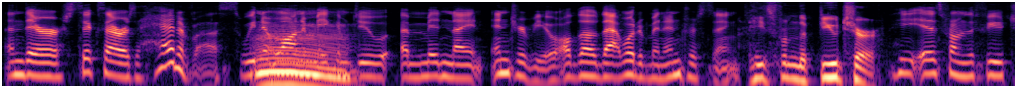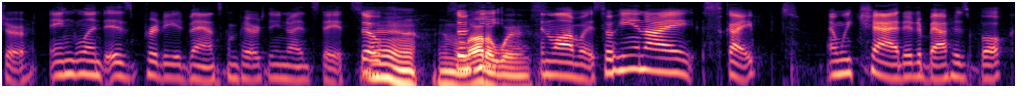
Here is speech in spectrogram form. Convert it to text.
and they're six hours ahead of us, we didn't want to make Mm. him do a midnight interview, although that would have been interesting. He's from the future. He is from the future. England is pretty advanced compared to the United States. So, yeah, in so a lot he- of ways. In a lot of ways. So he and I Skyped and we chatted about his book,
